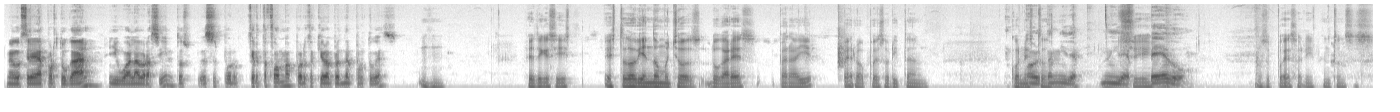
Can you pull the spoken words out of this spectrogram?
Me gustaría ir a Portugal, igual a Brasil. Entonces, eso es por cierta forma, por eso quiero aprender portugués. Ujú. Fíjate que sí, he estado viendo muchos lugares para ir, pero pues ahorita con esto Ahorita ni de, ni de Sí. pedo. no se puede salir, entonces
